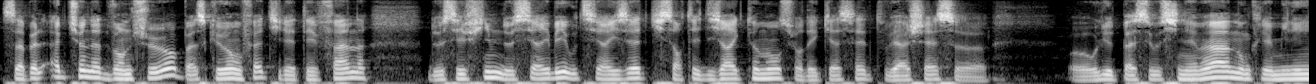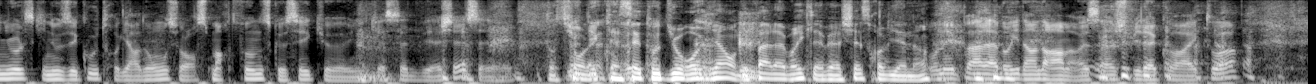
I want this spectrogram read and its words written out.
Ça s'appelle Action Adventure parce que, en fait, il était fan de ces films de série B ou de série Z qui sortaient directement sur des cassettes VHS euh, au lieu de passer au cinéma. Donc, les millennials qui nous écoutent regarderont sur leur smartphone ce que c'est qu'une cassette VHS. Et- Attention, la cassette audio revient, on n'est pas à l'abri que la VHS revienne. hein. on n'est pas à l'abri d'un drame, ça je suis d'accord avec toi.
